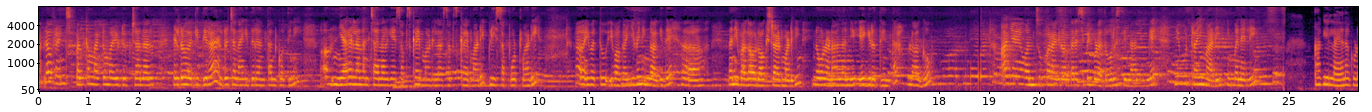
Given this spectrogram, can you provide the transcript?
Hello friends welcome back to my YouTube channel ಎಲ್ಲರೂ ಆಗಿದ್ದೀರಾ ಎಲ್ಲರೂ ಚೆನ್ನಾಗಿದ್ದೀರಾ ಅಂತ ಅನ್ಕೋತೀನಿ. ಯಾರೆಲ್ಲ ನನ್ನ ಚಾನಲ್ಗೆ ಸಬ್ಸ್ಕ್ರೈಬ್ ಮಾಡಿಲ್ಲ ಸಬ್ಸ್ಕ್ರೈಬ್ ಮಾಡಿ ಪ್ಲೀಸ್ ಸಪೋರ್ಟ್ ಮಾಡಿ. ಇವತ್ತು ಇವಾಗ ಈವ್ನಿಂಗ್ ಆಗಿದೆ. ನಾನು ಇವಾಗ ವ್ಲಾಗ್ ಸ್ಟಾರ್ಟ್ ಮಾಡಿದ್ದೀನಿ ನೋಡೋಣ ನಾನು ಹೇಗಿರುತ್ತೆ ಅಂತ ವ್ಲಾಗು ಹಾಗೆ ಒಂದು ಸೂಪರ್ ಆಗಿರೋಂಥ ರೆಸಿಪಿ ಕೂಡ ತೋರಿಸ್ತೀನಿ ನಾನು ನಿಮಗೆ. ನೀವು ಟ್ರೈ ಮಾಡಿ ನಿಮ್ಮ ಮನೇಲಿ. ಹಾಗೆ ಲಯನ ಕೂಡ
